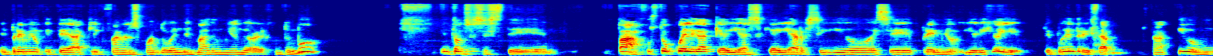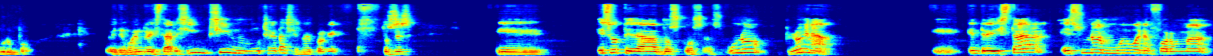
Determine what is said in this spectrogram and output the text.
el premio que te da ClickFunnels cuando vendes más de un millón de dólares junto en Búho. Entonces, este, pa, justo cuelga que, habías, que había recibido ese premio y yo dije, oye, ¿te puedo entrevistar? Está activo en un grupo. ¿Te puedo entrevistar? sí, sí, muchas gracias, no hay por qué. Entonces, eh, eso te da dos cosas. Uno, primero que nada, eh, entrevistar es una muy buena forma,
